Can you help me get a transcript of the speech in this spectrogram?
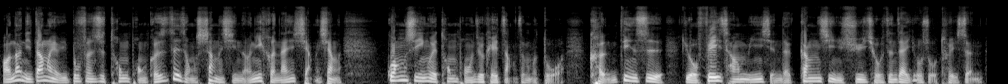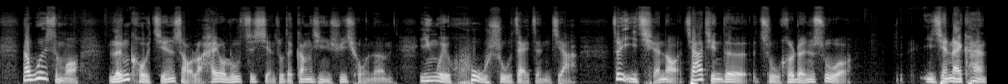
哦，那你当然有一部分是通膨，可是这种上行呢，你很难想象。光是因为通膨就可以涨这么多，肯定是有非常明显的刚性需求正在有所推升。那为什么人口减少了还有如此显著的刚性需求呢？因为户数在增加。这以前哦，家庭的组合人数哦，以前来看，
